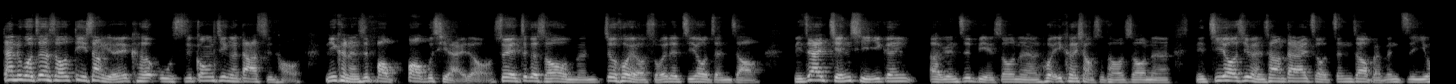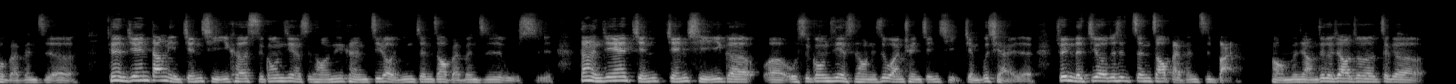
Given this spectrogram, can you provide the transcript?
但如果这个时候地上有一颗五十公斤的大石头，你可能是抱抱不起来的哦。所以这个时候我们就会有所谓的肌肉征招。你在捡起一根呃原子笔的时候呢，或一颗小石头的时候呢，你肌肉基本上大概只有增招百分之一或百分之二。可是你今天当你捡起一颗十公斤的石头，你可能肌肉已经增招百分之五十。当你今天捡捡起一个呃五十公斤的石头，你是完全捡起捡不起来的，所以你的肌肉就是征召百分之百。好，我们讲这个叫做这个。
